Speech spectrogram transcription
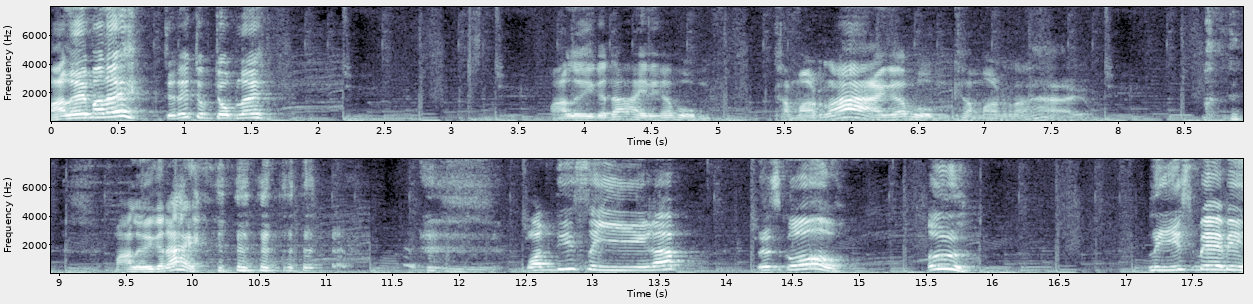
มาเลยมาเลย จะได้จบๆเลย มาเลยก็ได้นะครับผมคามาร่าครับผมคามาร่ามาเลยก็ได้ วันที่ 4 ครับ let's go เออ please baby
